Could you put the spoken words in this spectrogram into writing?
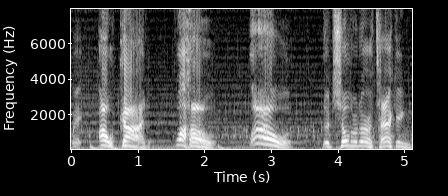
Wait. Oh, God. Whoa. Whoa. Their children are attacking.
